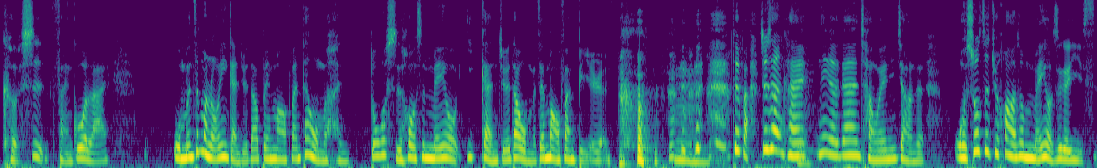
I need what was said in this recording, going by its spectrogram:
可是反过来，我们这么容易感觉到被冒犯，但我们很多时候是没有一感觉到我们在冒犯别人，嗯、对吧？就像刚才那个刚才常维你讲的。我说这句话的时候没有这个意思，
